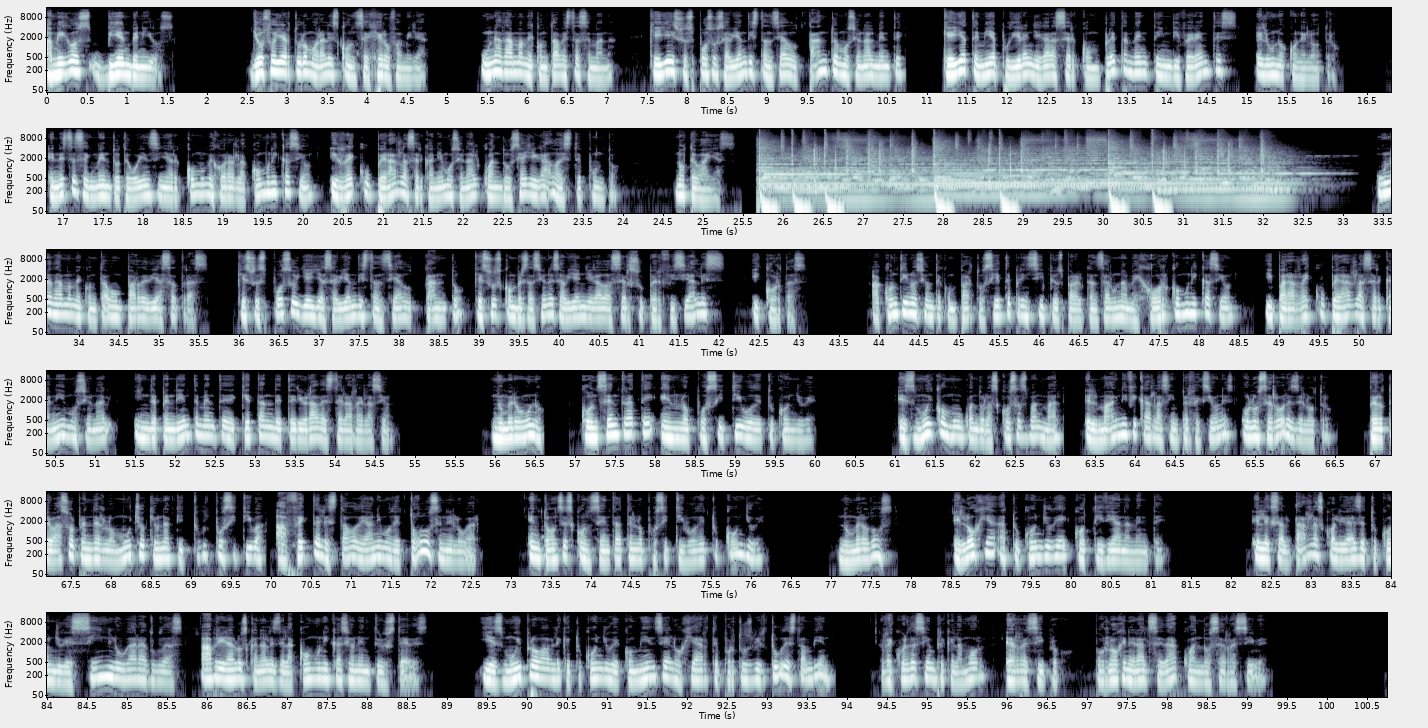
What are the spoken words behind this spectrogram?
Amigos, bienvenidos. Yo soy Arturo Morales, consejero familiar. Una dama me contaba esta semana que ella y su esposo se habían distanciado tanto emocionalmente que ella temía pudieran llegar a ser completamente indiferentes el uno con el otro. En este segmento te voy a enseñar cómo mejorar la comunicación y recuperar la cercanía emocional cuando se ha llegado a este punto. No te vayas. Una dama me contaba un par de días atrás que su esposo y ella se habían distanciado tanto que sus conversaciones habían llegado a ser superficiales y cortas. A continuación te comparto siete principios para alcanzar una mejor comunicación y para recuperar la cercanía emocional independientemente de qué tan deteriorada esté la relación. Número 1. Concéntrate en lo positivo de tu cónyuge. Es muy común cuando las cosas van mal el magnificar las imperfecciones o los errores del otro. Pero te va a sorprender lo mucho que una actitud positiva afecta el estado de ánimo de todos en el hogar. Entonces concéntrate en lo positivo de tu cónyuge. Número 2. Elogia a tu cónyuge cotidianamente. El exaltar las cualidades de tu cónyuge sin lugar a dudas abrirá los canales de la comunicación entre ustedes y es muy probable que tu cónyuge comience a elogiarte por tus virtudes también. Recuerda siempre que el amor es recíproco. Por lo general se da cuando se recibe.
